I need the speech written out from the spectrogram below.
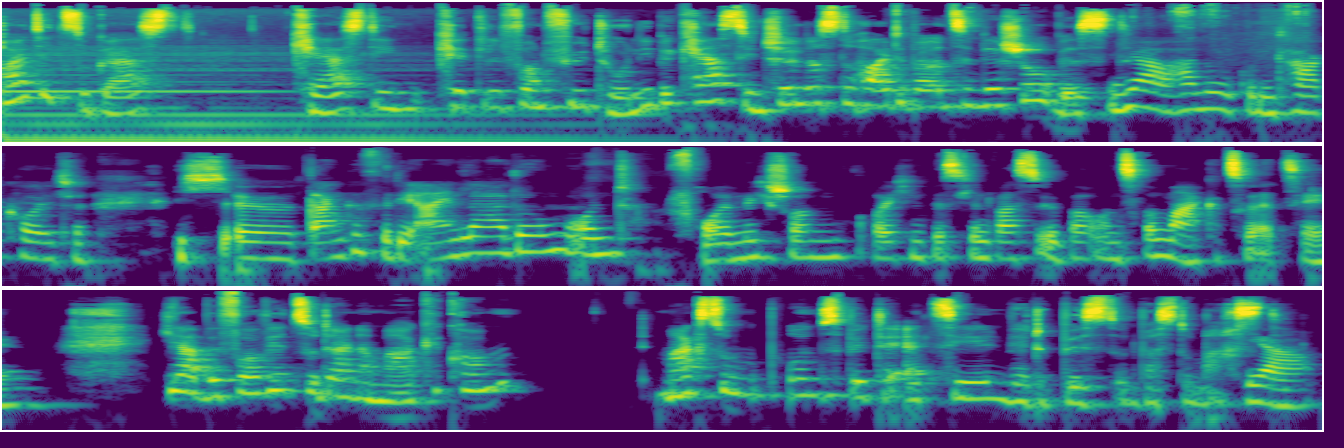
Heute zu Gast Kerstin Kittel von Phyto. Liebe Kerstin, schön, dass du heute bei uns in der Show bist. Ja, hallo, guten Tag heute. Ich äh, danke für die Einladung und freue mich schon, euch ein bisschen was über unsere Marke zu erzählen. Ja, bevor wir zu deiner Marke kommen, magst du uns bitte erzählen, wer du bist und was du machst? Ja,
